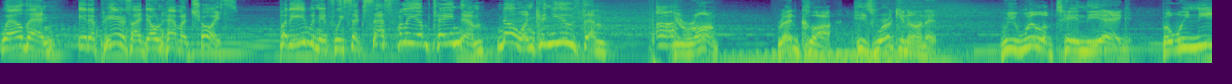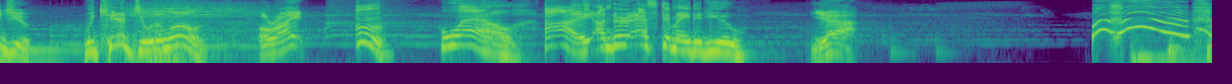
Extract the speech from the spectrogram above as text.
Well then, it appears I don't have a choice. But even if we successfully obtain them, no one can use them. Uh, You're wrong. Red Claw, he's working on it. We will obtain the egg, but we need you. We can't do it alone. All right? Hmm. Well, I underestimated you. Yeah. Woohoo!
